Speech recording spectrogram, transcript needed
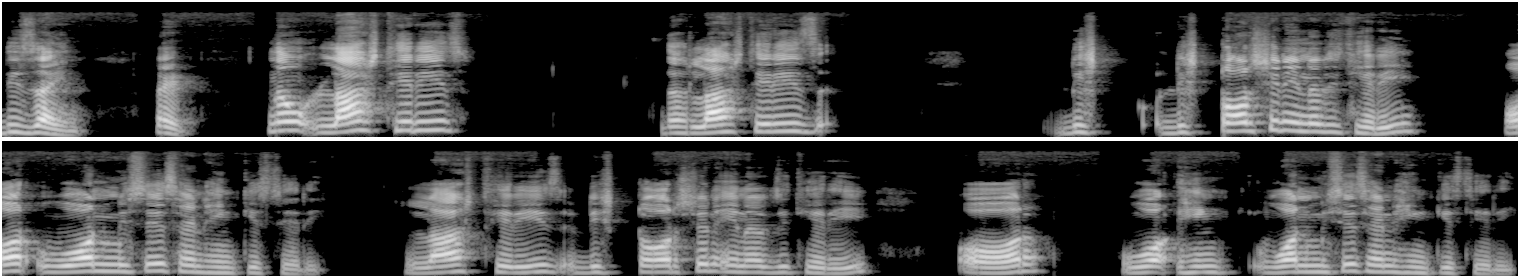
design right? Now last theory is the last theory is dist distortion energy theory or von Mises and Hencky's theory. Last theory is distortion energy theory or von Mises and Hencky's theory.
